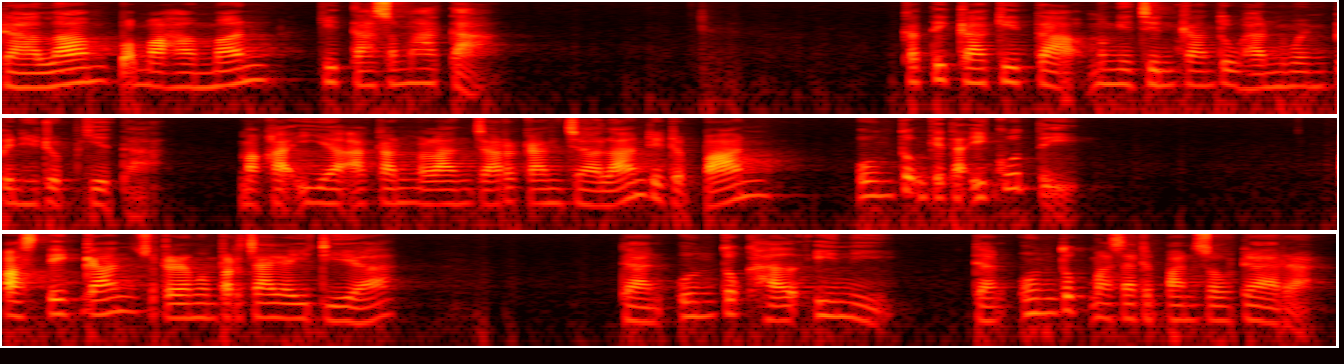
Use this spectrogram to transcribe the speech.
dalam pemahaman kita semata ketika kita mengizinkan Tuhan memimpin hidup kita, maka ia akan melancarkan jalan di depan untuk kita ikuti. Pastikan saudara mempercayai dia, dan untuk hal ini, dan untuk masa depan saudara,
